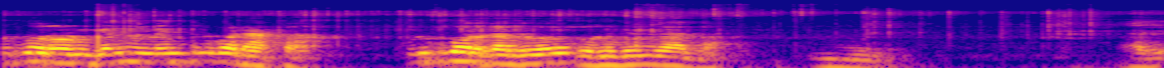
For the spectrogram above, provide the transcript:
పులుకూర రెండు గిన్నెలు మెంతులు కూడా వేస్తా. పులుకూర కాదు? రెండు గిన్నెలు వేద్దాం. అది.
